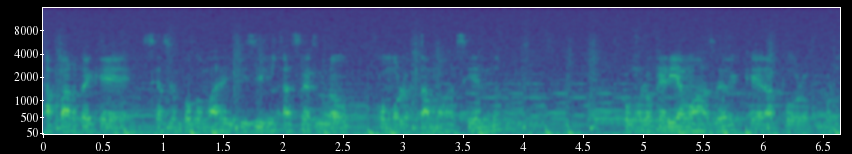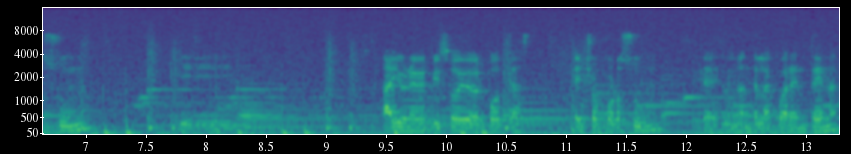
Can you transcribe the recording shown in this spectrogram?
aparte que se hace un poco más difícil hacerlo como lo estamos haciendo, como lo queríamos hacer, que era por, Zoom. Y hay un episodio del podcast hecho por Zoom, que es durante la cuarentena.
